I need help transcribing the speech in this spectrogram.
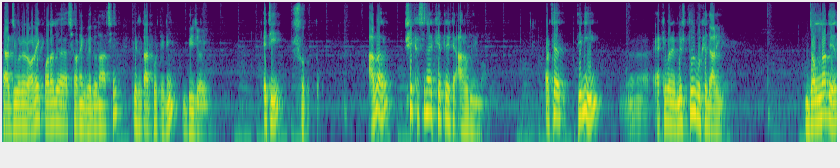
তার জীবনের অনেক পরাজয় আছে, অনেক বেদনা আছে, কিন্তু তারপর তিনি বিজয়ী। এটি সত্য। আবার শেখ হাসিনার ক্ষেত্রে এটা আরও নির্মম। অর্থাৎ তিনি একেবারে মৃত্যুর মুখে দাঁড়িয়ে, জল্লাদের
